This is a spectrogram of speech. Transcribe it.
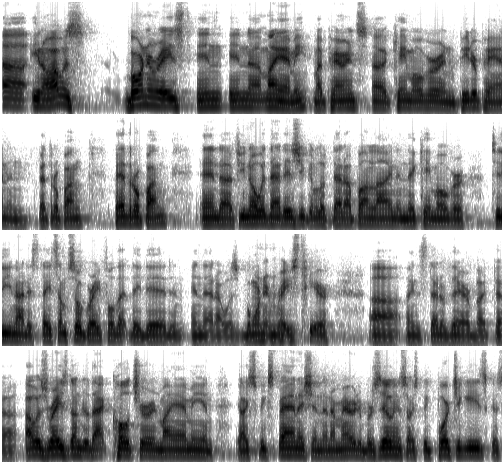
uh, you know, I was born and raised in, in uh, Miami. My parents uh, came over in Peter Pan and Pedro Pan. Pedro Pan. And uh, if you know what that is, you can look that up online. And they came over to the United States. I'm so grateful that they did and, and that I was born and raised here uh, instead of there. But uh, I was raised under that culture in Miami, and I speak Spanish, and then I married a Brazilian, so I speak Portuguese because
